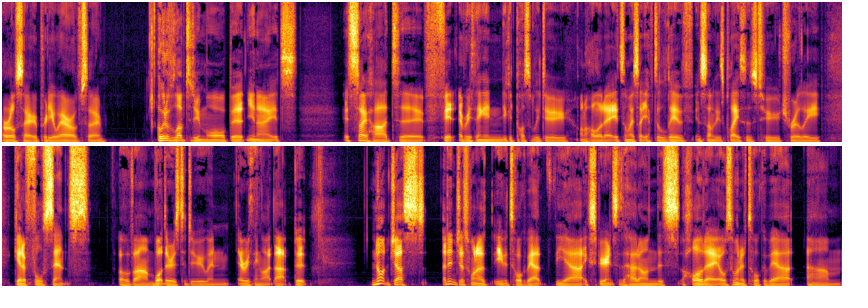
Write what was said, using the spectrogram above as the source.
are also pretty aware of. So I would have loved to do more, but, you know, it's, it's so hard to fit everything in you could possibly do on a holiday. It's almost like you have to live in some of these places to truly get a full sense of um, what there is to do and everything like that. But not just I didn't just want to even talk about the uh, experiences I had on this holiday. I also want to talk about um,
